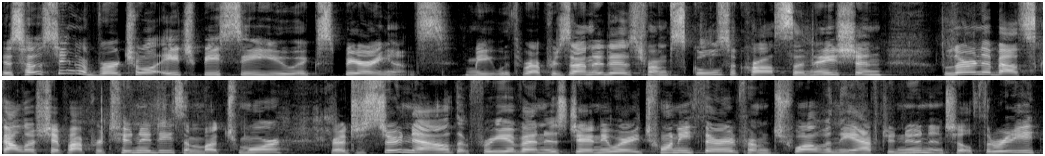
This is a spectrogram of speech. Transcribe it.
is hosting a virtual HBCU experience. Meet with representatives from schools across the nation, learn about scholarship opportunities, and much more. Register now. The free event is January 23rd from 12 in the afternoon until 3.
